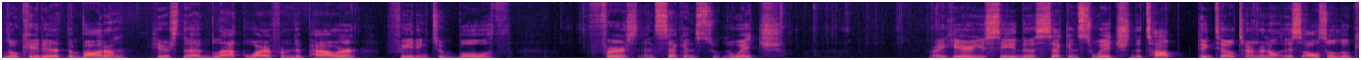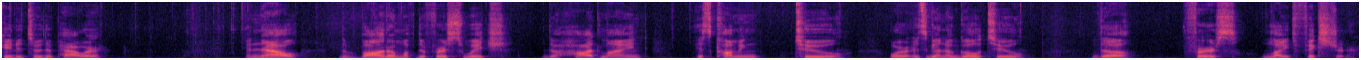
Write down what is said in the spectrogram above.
located at the bottom. Here's that black wire from the power feeding to both first and second switch. Right here, you see the second switch, the top pigtail terminal is also located to the power. And now the bottom of the first switch, the hot line, is coming to, or it's gonna go to the first light fixture.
